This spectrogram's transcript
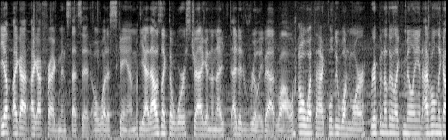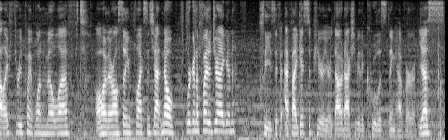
Yep, I got I got fragments. That's it. Oh, what a scam. Yeah, that was like the worst dragon and I I did really bad. Wow. Oh, what the heck? We'll do one more. Rip another like million. I've only got like 3.1 mil left. Oh, they're all saying flex in chat. No, we're to fight a dragon. Please, if if I get superior, that would actually be the coolest thing ever. Yes.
